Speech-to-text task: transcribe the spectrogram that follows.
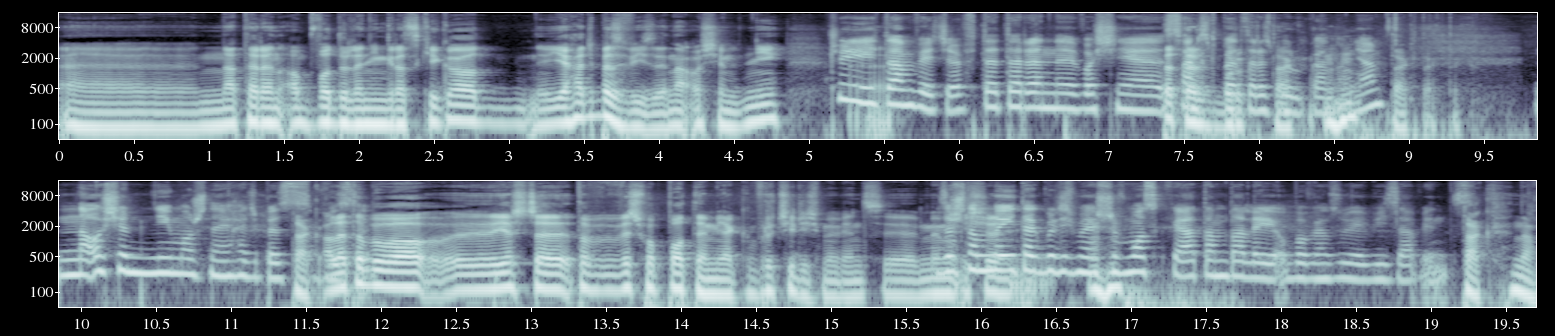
e, na teren obwodu leningradzkiego jechać bez wizy na 8 dni. Czyli tam, wiecie, w te tereny właśnie Sankt Petersburg, Petersburga, tak. no Mhm. nie? Tak, tak, tak. Na 8 dni można jechać bez Tak, ale to było y, jeszcze, to wyszło potem, jak wróciliśmy, więc y, my Zresztą się... my i tak byliśmy jeszcze w Moskwie, a tam dalej obowiązuje wiza, więc... Tak, no.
